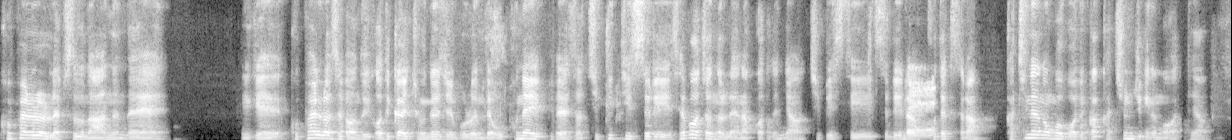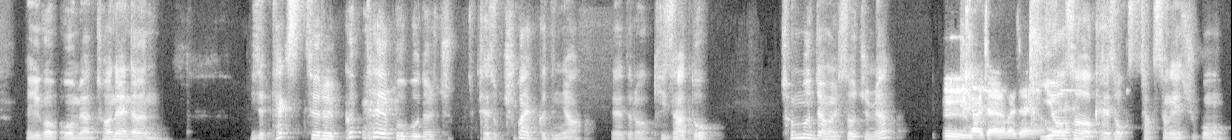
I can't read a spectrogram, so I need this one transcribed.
Copilot Labs도 나왔는데 이게 Copilot에 어디, 어디까지 적용되는지 모르는데 OpenAI에서 GPT-3 새 버전을 내놨거든요. GPT-3랑 네. Codex랑 같이 내놓은 거 보니까 같이 움직이는 것 같아요. 이거 보면 전에는 이제 텍스트를 끝에 부분을 추- 계속 추가했거든요. 예를 들어 기사도 첫 문장을 써주면 음, 맞아요, 맞아요. 이어서 계속 작성해주고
